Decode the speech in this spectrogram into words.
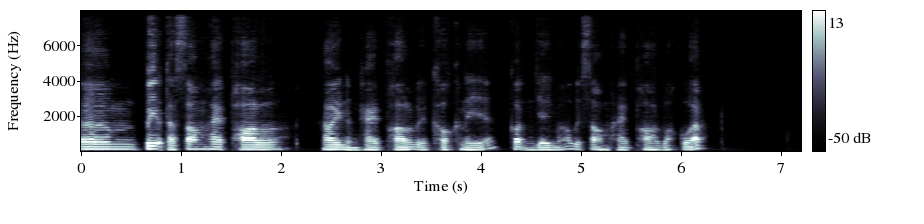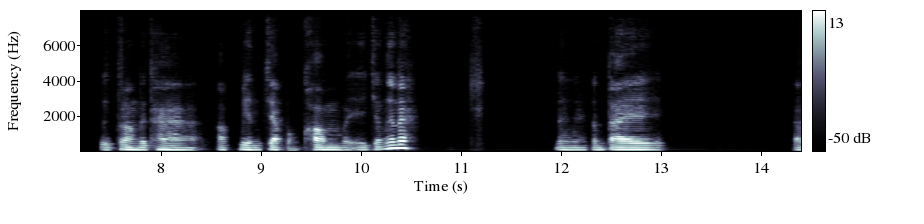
អឺពាក្យថាសមហេតុផល ហើយនឹងហេតុផលវាខុសគ្នាគាត់និយាយមកវាសមហេតុផលរបស់គាត់គឺត្រង់ដែលថាអត់មានចាប់បង្ខំអីអីចឹងណាហ្នឹងហើយប៉ុន្តែអឺ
